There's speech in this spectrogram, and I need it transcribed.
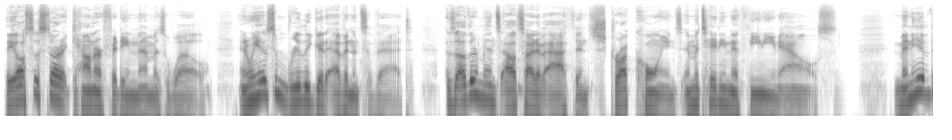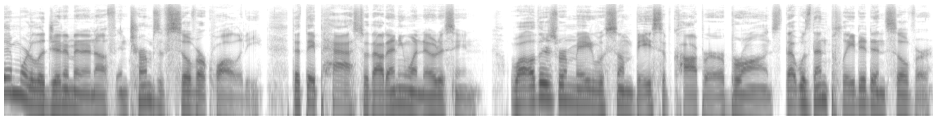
they also started counterfeiting them as well, and we have some really good evidence of that, as other mints outside of Athens struck coins imitating Athenian owls. Many of them were legitimate enough in terms of silver quality that they passed without anyone noticing, while others were made with some base of copper or bronze that was then plated in silver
